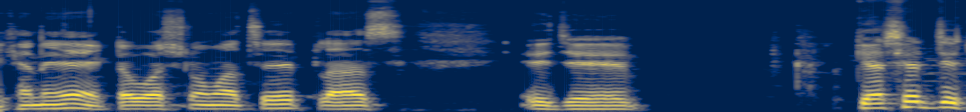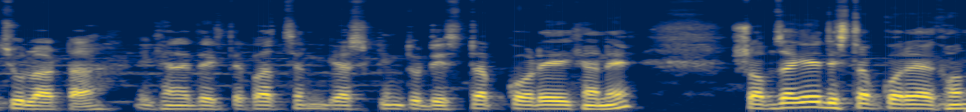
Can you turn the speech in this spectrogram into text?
এখানে একটা ওয়াশরুম আছে প্লাস এই যে গ্যাসের যে চুলাটা এখানে দেখতে পাচ্ছেন গ্যাস কিন্তু ডিস্টার্ব করে এখানে। সব জায়গায় ডিস্টার্ব করে এখন।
